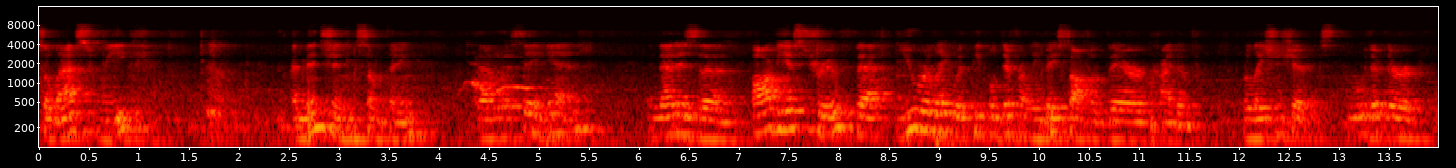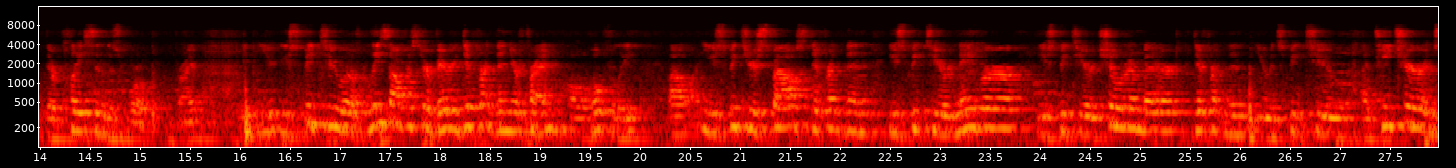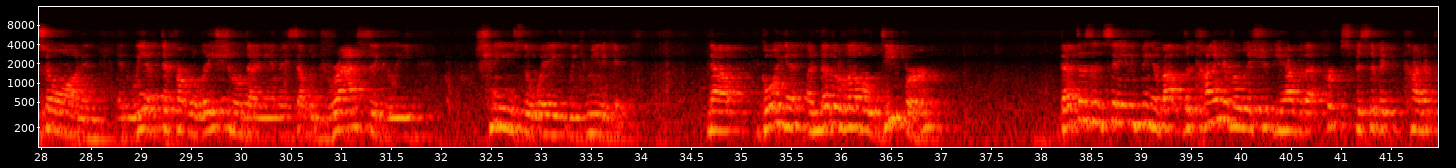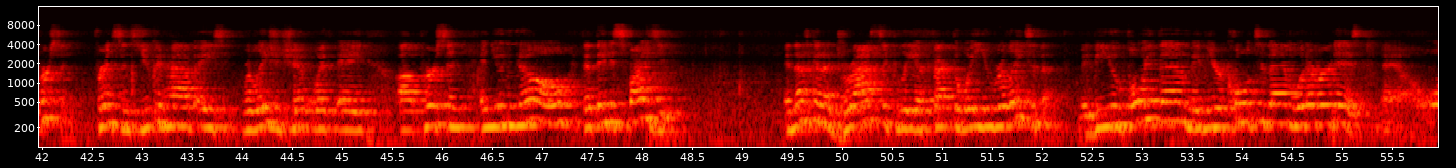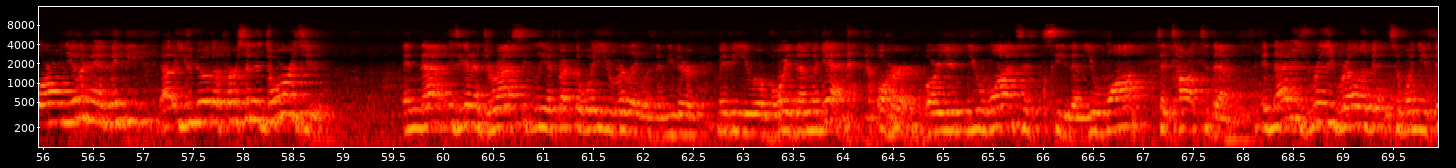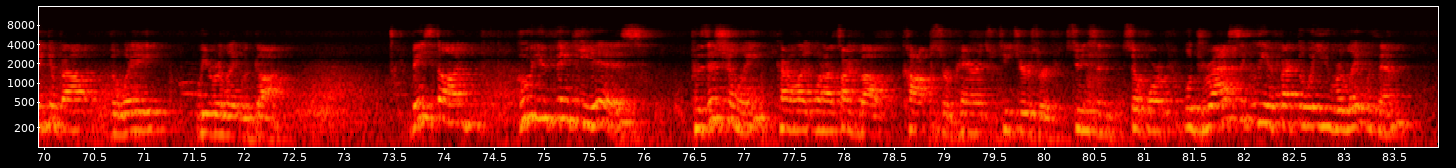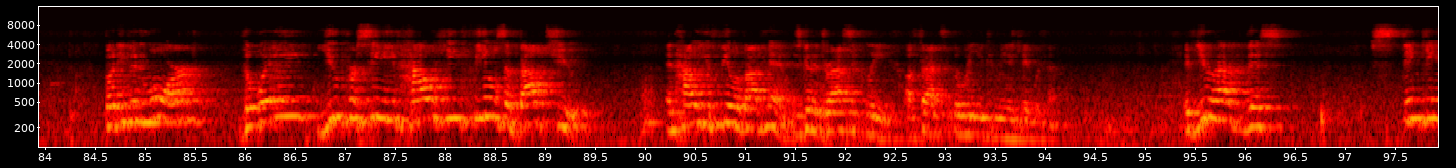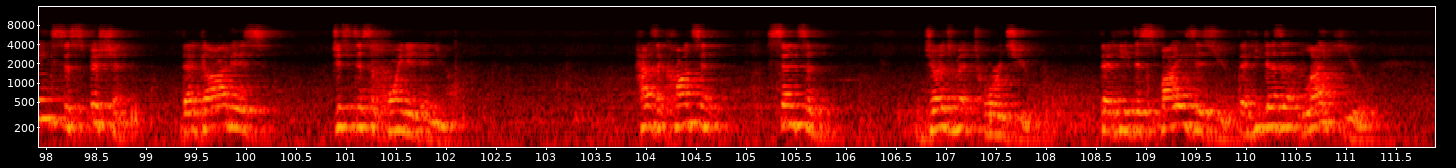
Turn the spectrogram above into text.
So last week, I mentioned something that I'm going to say again, and that is the obvious truth that you relate with people differently based off of their kind of relationships, their, their, their place in this world, right? You, you speak to a police officer very different than your friend, hopefully. Uh, you speak to your spouse different than you speak to your neighbor. You speak to your children better, different than you would speak to a teacher, and so on. And, and we have different relational dynamics that will drastically change the way we communicate. Now, going at another level deeper, that doesn't say anything about the kind of relationship you have with that per- specific kind of person. For instance, you could have a relationship with a uh, person and you know that they despise you. And that's going to drastically affect the way you relate to them. Maybe you avoid them, maybe you're cold to them, whatever it is. Or on the other hand, maybe uh, you know the person adores you. And that is going to drastically affect the way you relate with them. Either maybe you avoid them again, or, or you, you want to see them, you want to talk to them. And that is really relevant to when you think about the way we relate with God. Based on who you think He is, positionally, kind of like when I was talking about cops or parents or teachers or students and so forth, will drastically affect the way you relate with Him. But even more, the way you perceive how He feels about you and how you feel about him is going to drastically affect the way you communicate with him. If you have this stinking suspicion that God is just disappointed in you, has a constant sense of judgment towards you, that he despises you, that he doesn't like you,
